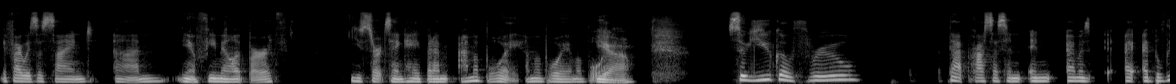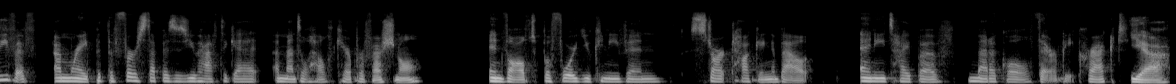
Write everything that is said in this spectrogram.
if I was assigned um, you know, female at birth, you start saying, hey, but I'm I'm a boy. I'm a boy. I'm a boy. Yeah. So you go through that process and and I'm, I, I believe if I'm right, but the first step is is you have to get a mental health care professional involved before you can even start talking about any type of medical therapy, correct? Yeah.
